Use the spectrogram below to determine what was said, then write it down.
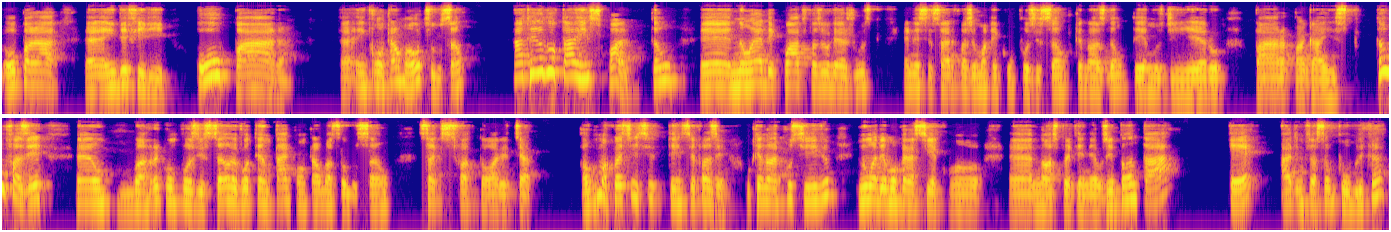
ou para é, indeferir, ou para é, encontrar uma outra solução, ela tem que adotar isso. Olha, então é, não é adequado fazer o reajuste, é necessário fazer uma recomposição, porque nós não temos dinheiro para pagar isso. Então, fazer é, uma recomposição, eu vou tentar encontrar uma solução satisfatória, etc. Alguma coisa tem, tem que se fazer. O que não é possível, numa democracia como é, nós pretendemos implantar, é a administração pública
